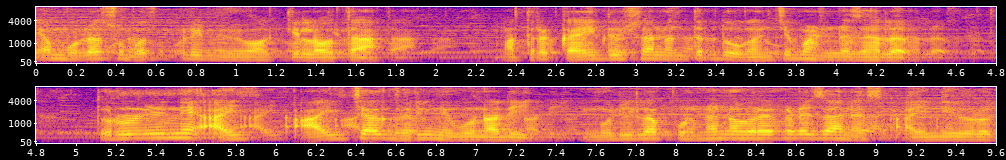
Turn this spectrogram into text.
या मुलासोबत प्रेमविवाह केला होता. मात्र काही दिवसानंतर दोघांचे भांडण झालं. तरुणीने आई आईच्या घरी निघून आली. मुलीला पुन्हा नवऱ्याकडे जाण्यास आईने विरोध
